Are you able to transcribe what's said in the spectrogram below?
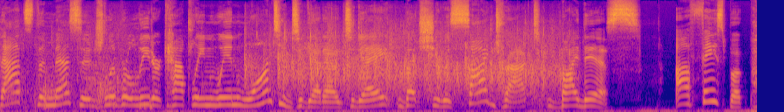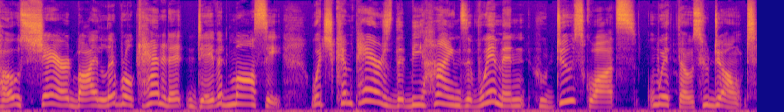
That's the message Liberal leader Kathleen Wynne wanted to get out today, but she was sidetracked by this. A Facebook post shared by Liberal candidate David Mossy, which compares the behinds of women who do squats with those who don't.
